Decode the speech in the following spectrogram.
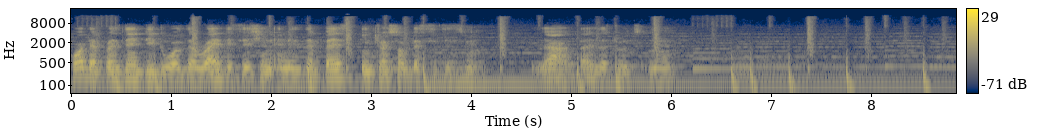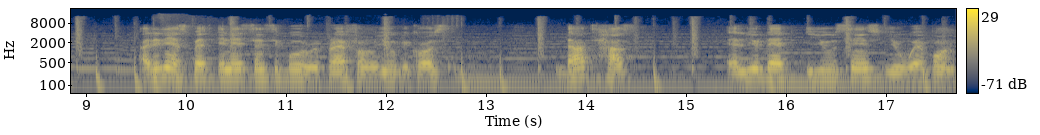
What the president did was the right decision and is the best interest of the citizen. Yeah that is the truth man. I didn't expect any sensible reply from you because that has eluded you since you were born.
